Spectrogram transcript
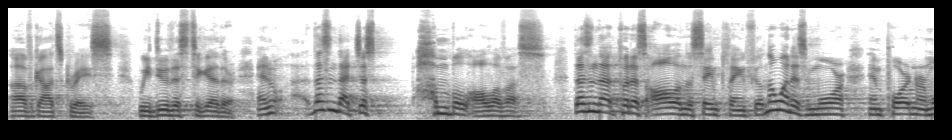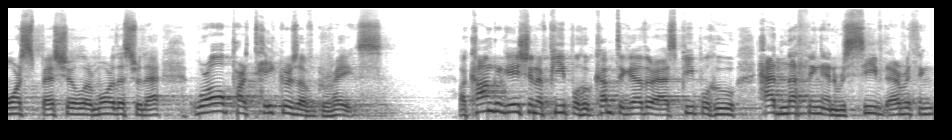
of God's grace. We do this together. And doesn't that just humble all of us? Doesn't that put us all on the same playing field? No one is more important or more special or more this or that. We're all partakers of grace. A congregation of people who come together as people who had nothing and received everything.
